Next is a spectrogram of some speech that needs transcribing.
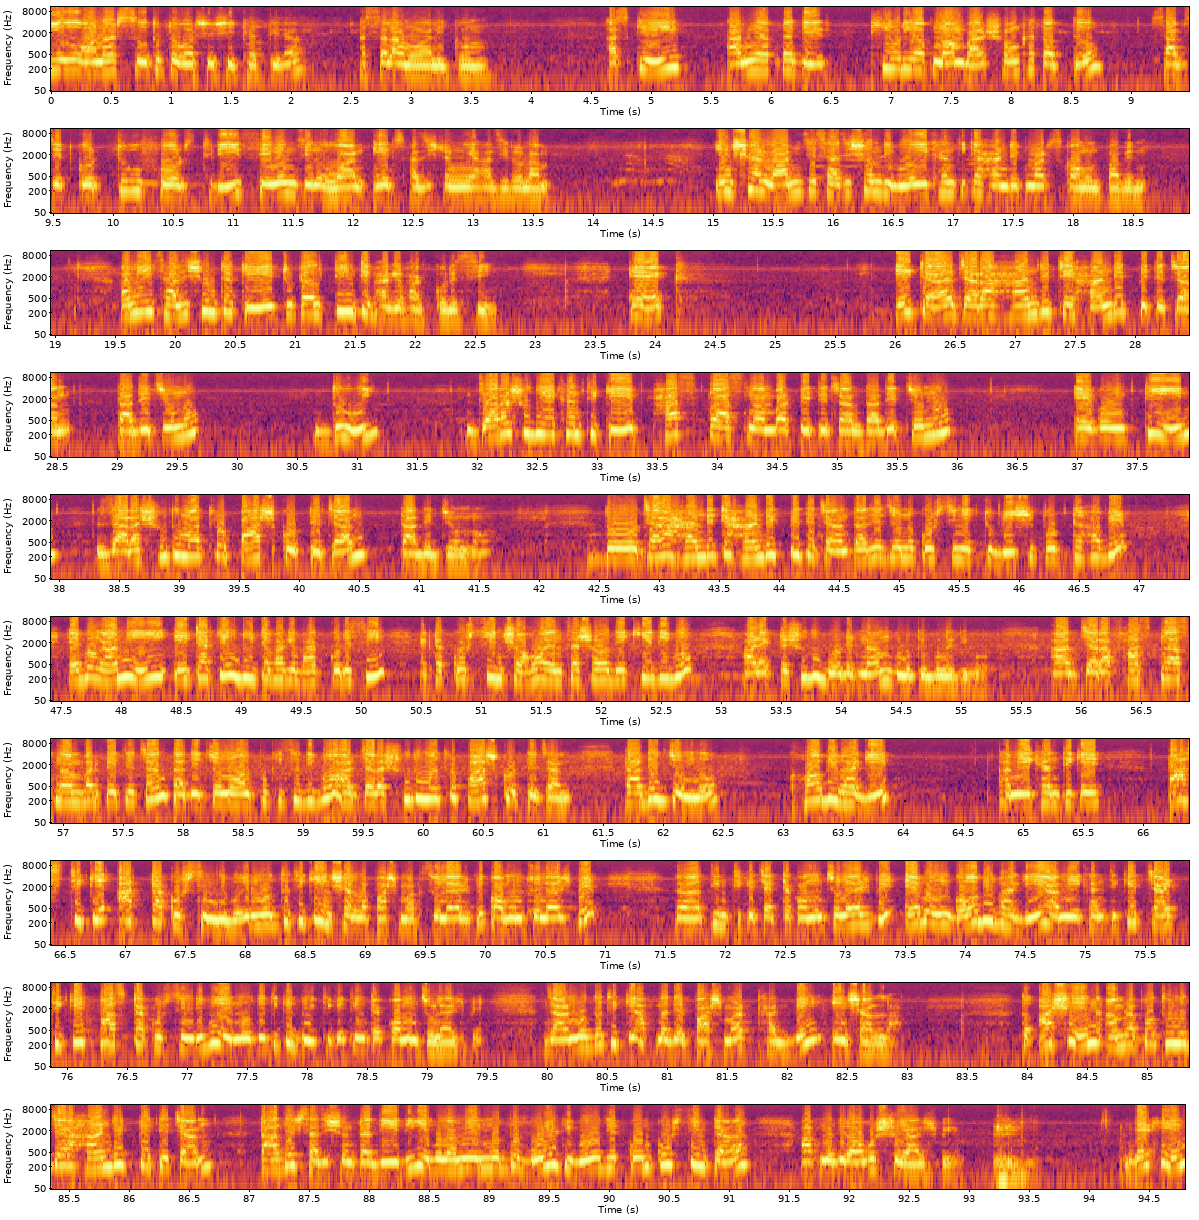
প্রিয় অনার্স চতুর্থ বর্ষের শিক্ষার্থীরা, আসসালামু আলাইকুম। আজকে আমি আপনাদের থিওরি অফ নাম্বার সংখ্যা তত্ত্ব, subject code two four three seven zero ওয়ানের সাজেশন নিয়ে হাজির হলাম। ইনশাল্লাহ আমি যে সাজেশন দিব, এখান থেকে হান্ড্রেড মার্কস কমন পাবেন। আমি এই সাজেশনটাকে টোটাল তিনটি ভাগে ভাগ করেছি। এক এটা যারা হান্ড্রেডে হান্ড্রেড পেতে চান, তাদের জন্য দুই, যারা শুধু এখান থেকে ফার্স্ট ক্লাস নাম্বার পেতে চান তাদের জন্য, এবং তিন, যারা শুধুমাত্র পাস করতে চান তাদের জন্য। তো যারা হান্ড্রেডে হান্ড্রেড পেতে চান তাদের জন্য কোশ্চিন একটু বেশি পড়তে হবে, এবং আমি এইটাকেও দুইটা ভাগে ভাগ করেছি, একটা কোশ্চিন সহ অ্যান্সার সহ দেখিয়ে দিব, আর একটা শুধু বোর্ডের নামগুলোকে বলে দিব। আর যারা ফার্স্ট ক্লাস নাম্বার পেতে চান, তাদের জন্য অল্প কিছু দিব। আর যারা শুধুমাত্র পাস করতে চান, তাদের জন্য খ বিভাগে আমি এখান থেকে পাঁচ থেকে আটটা কোশ্চেন দিব। এর মধ্যে থেকে ইনশাল্লাহ পাস মার্কস চলে আসবে কমন চলে আসবে তিন থেকে চারটা কমন চলে আসবে এবং গ বিভাগে আমি এখান থেকে চার থেকে পাঁচটা কোশ্চেন দিব। এর মধ্যে থেকে দুই থেকে তিনটা কমন চলে আসবে। যার মধ্যে থেকে আপনাদের পাস মার্ক থাকবে ইনশাল্লাহ তো আসেন, আমরা প্রথমে যারা হান্ড্রেড পেতে চান, তাদের সাজেশনটা দিয়ে দিই এবং আমি এর মধ্যে বলে দিব যে কোন কোশ্চেনটা আপনাদের অবশ্যই আসবে। দেখেন,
